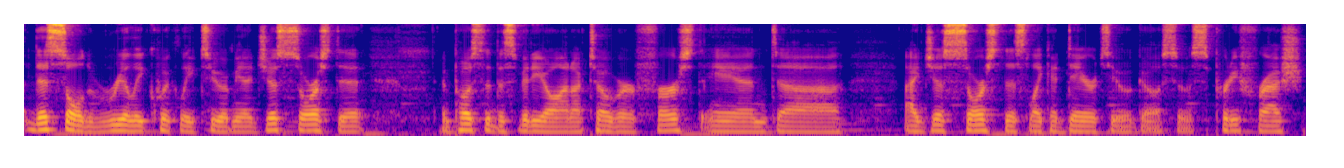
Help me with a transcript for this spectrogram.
this sold really quickly too. I mean, I just sourced it and posted this video on October 1st, and uh, I just sourced this like a day or two ago, so it's pretty fresh,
